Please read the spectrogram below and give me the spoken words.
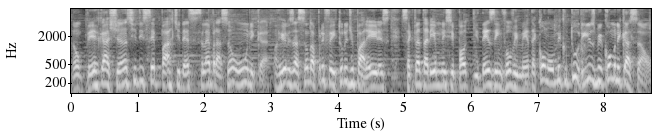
Não perca a chance de ser parte dessa celebração única. A realização da Prefeitura de Parelhas, Secretaria Municipal de Desenvolvimento Econômico, Turismo e Comunicação.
